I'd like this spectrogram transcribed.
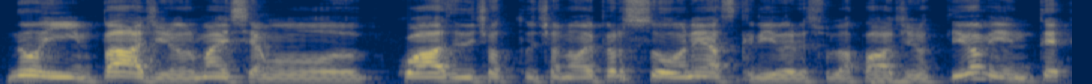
noi in pagina ormai siamo quasi 18-19 persone a scrivere sulla pagina attivamente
